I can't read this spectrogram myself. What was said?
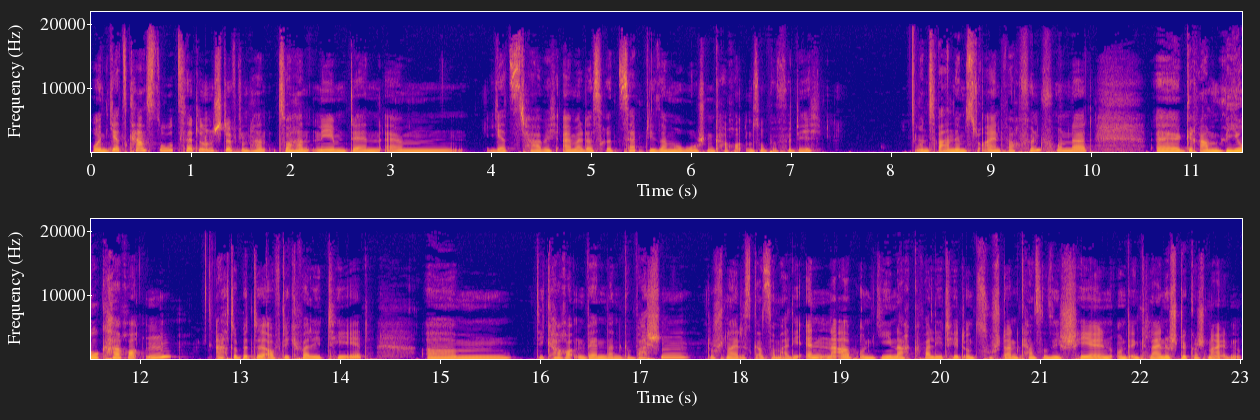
Und jetzt kannst du Zettel und Stift und Hand, zur Hand nehmen, denn ähm, jetzt habe ich einmal das Rezept dieser morischen Karottensuppe für dich. Und zwar nimmst du einfach 500 äh, Gramm Bio-Karotten. Achte bitte auf die Qualität. Ähm, die Karotten werden dann gewaschen. Du schneidest ganz normal die Enden ab und je nach Qualität und Zustand kannst du sie schälen und in kleine Stücke schneiden.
